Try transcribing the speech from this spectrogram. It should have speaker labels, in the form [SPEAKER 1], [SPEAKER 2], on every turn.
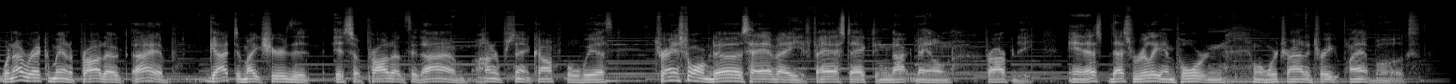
[SPEAKER 1] When I recommend a product, I have got to make sure that it's a product that I am 100% comfortable with. Transform does have a fast-acting knockdown property, and that's, that's really important when we're trying to treat plant bugs.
